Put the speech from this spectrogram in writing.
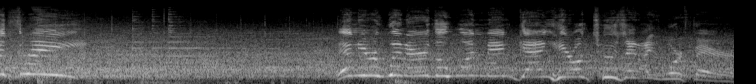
and three. And your winner, the one man gang here on Tuesday Night Warfare.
